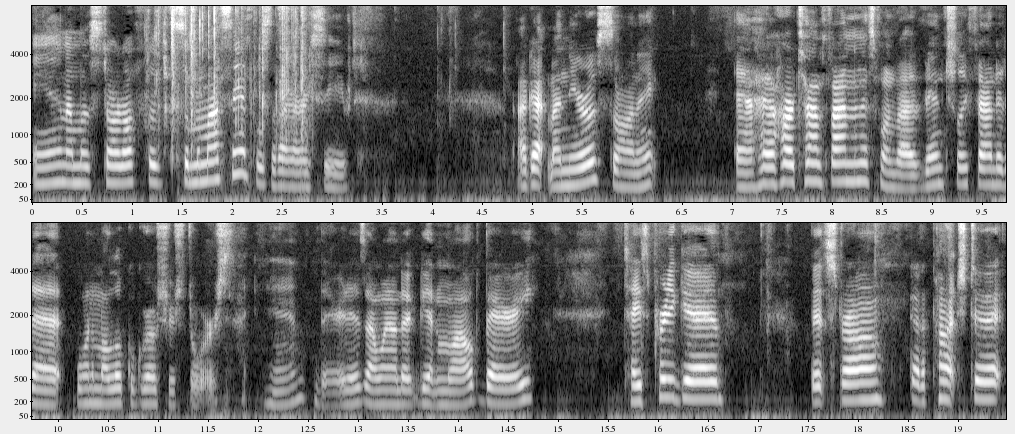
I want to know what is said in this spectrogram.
And I'm going to start off with some of my samples that I received. I got my Neurosonic. And I had a hard time finding this one, but I eventually found it at one of my local grocery stores. And there it is. I wound up getting Wild Berry. Tastes pretty good. Bit strong. Got a punch to it.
